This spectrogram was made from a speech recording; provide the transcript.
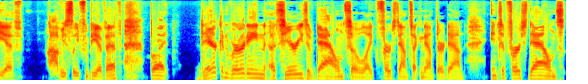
PF, obviously from PFF, but they're converting a series of downs, so like first down, second down, third down, into first downs.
